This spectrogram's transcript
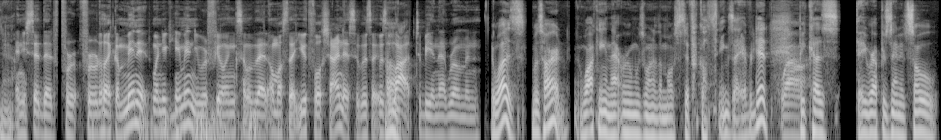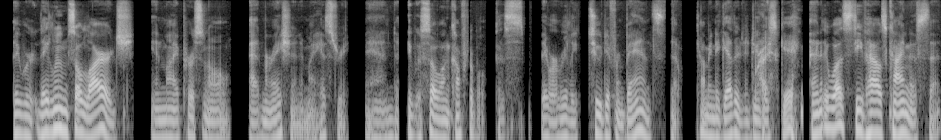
Yeah. and you said that for for like a minute when you came in, you were feeling some of that almost that youthful shyness. It was it was a Oh. lot to be in that room, and It was. It was hard. Walking in that room was one of the most difficult things I ever did. wow, because they represented so they were they loomed so large in my personal admiration and my history and it was so uncomfortable because they were really two different bands that coming together to do Right. this gig. And it was steve howe's kindness that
